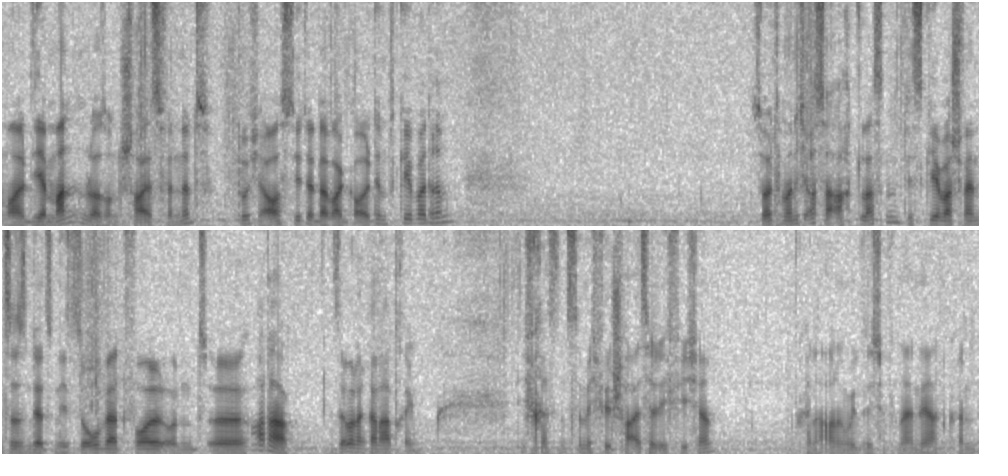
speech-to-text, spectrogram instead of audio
mal Diamanten oder so ein Scheiß findet. Durchaus, sieht ihr, da war Gold im Skewer drin. Sollte man nicht außer Acht lassen. Die Skewer-Schwänze sind jetzt nicht so wertvoll und, äh... Ah, da. Silberner Granatring. Die fressen ziemlich viel Scheiße, die Viecher. Keine Ahnung, wie sie sich davon ernähren können.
